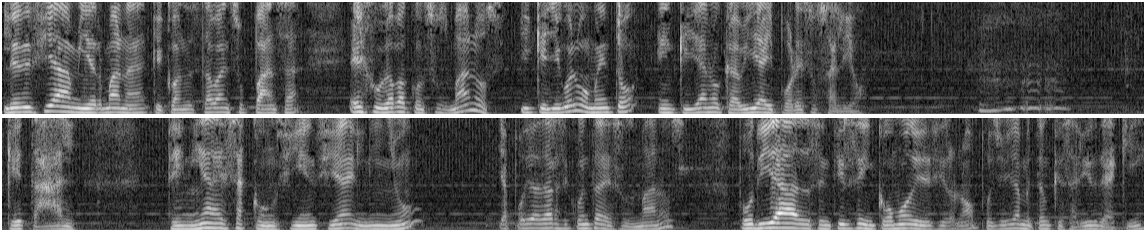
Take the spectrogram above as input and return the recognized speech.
le decía a mi hermana que cuando estaba en su panza, él jugaba con sus manos y que llegó el momento en que ya no cabía y por eso salió. ¿Qué tal? ¿Tenía esa conciencia el niño? ¿Ya podía darse cuenta de sus manos? ¿Podía sentirse incómodo y decir, no, pues yo ya me tengo que salir de aquí?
